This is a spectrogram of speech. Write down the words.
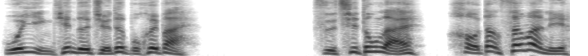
我尹天德绝对不会败。紫气东来，浩荡三万里。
